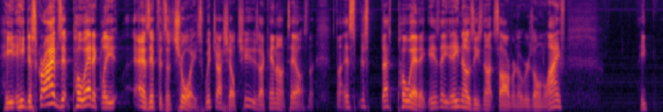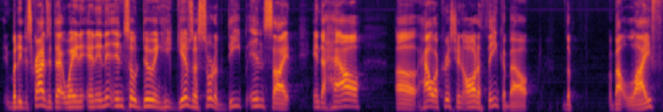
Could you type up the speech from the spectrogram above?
he, he describes it poetically as if it's a choice. Which I shall choose, I cannot tell. It's, not, it's, not, it's just that's poetic. He's, he knows he's not sovereign over his own life. But he describes it that way, and, and in, in so doing, he gives us sort of deep insight into how uh, how a Christian ought to think about the about life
